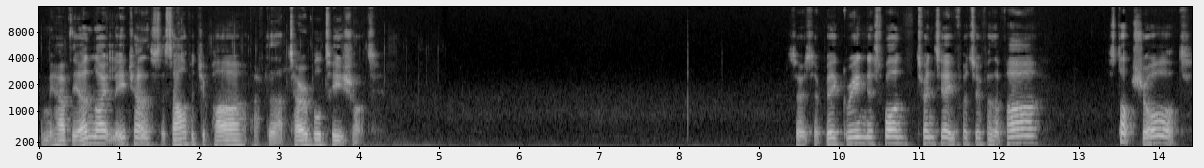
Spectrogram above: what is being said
and we have the unlikely chance to salvage a par after that terrible tee shot. So it's a big green this one, 28 footer for the par. Stop short.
